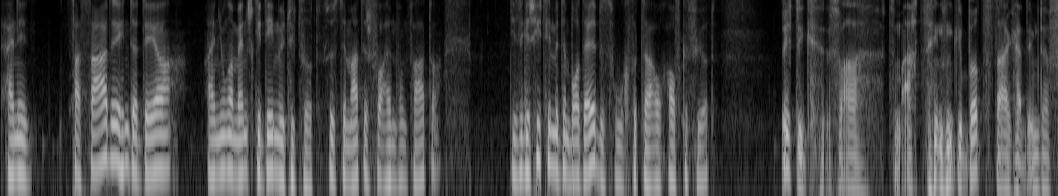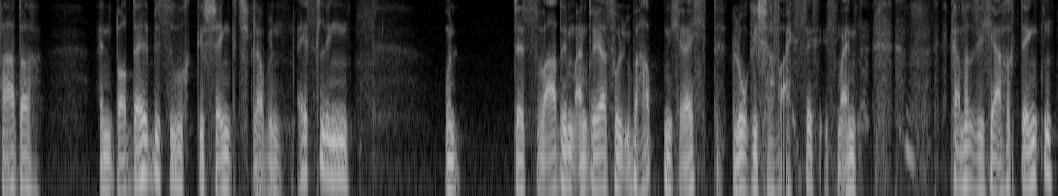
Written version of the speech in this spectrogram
eine Fassade, hinter der ein junger Mensch gedemütigt wird, systematisch vor allem vom Vater. Diese Geschichte mit dem Bordellbesuch wird da auch aufgeführt. Richtig, es war zum 18. Geburtstag, hat ihm der Vater einen Bordellbesuch geschenkt, ich glaube in Esslingen. Und das war dem Andreas wohl überhaupt nicht recht, logischerweise. Ich meine, kann man sich ja auch denken.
